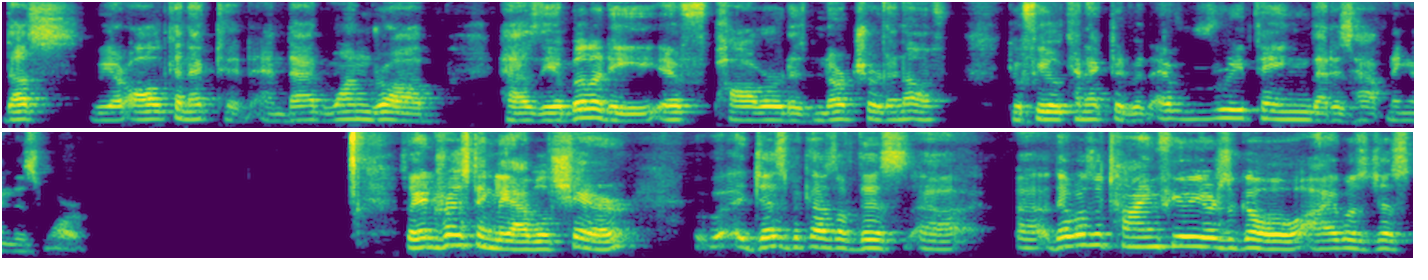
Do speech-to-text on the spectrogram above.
Thus, we are all connected, and that one drop has the ability, if powered, is nurtured enough, to feel connected with everything that is happening in this world. So, interestingly, I will share just because of this. Uh, uh, there was a time a few years ago, I was just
